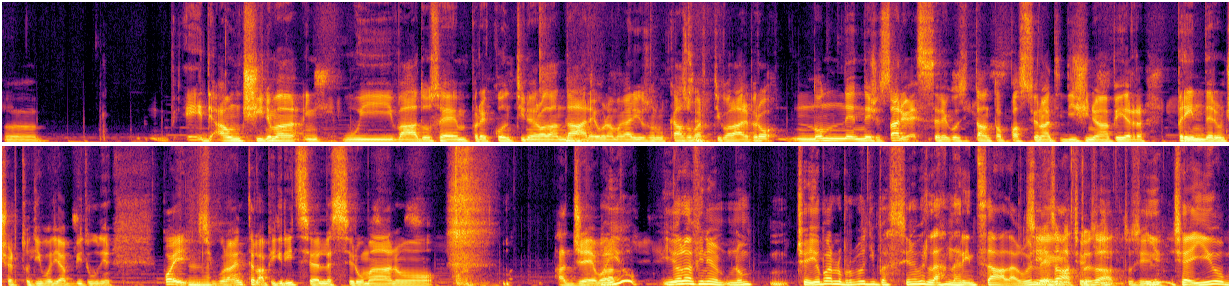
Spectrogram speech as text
uh, ed ha un cinema in cui vado sempre e continuerò ad andare. Ora magari io sono un caso sì. particolare, però non è necessario essere così tanto appassionati di cinema per prendere un certo tipo di abitudine. Poi mm. sicuramente la pigrizia dell'essere umano agevola. Ma io io alla fine non, cioè io parlo proprio di passione per andare in sala. Sì, esatto, cioè, esatto, sì. Io, cioè io,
